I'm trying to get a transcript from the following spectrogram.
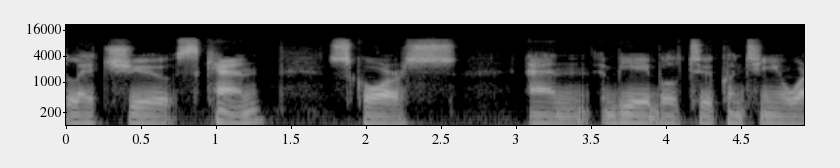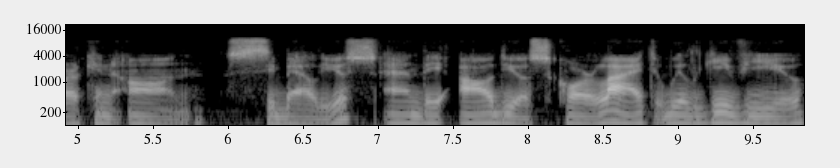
let you scan scores and be able to continue working on Sibelius and the audio score lite will give you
